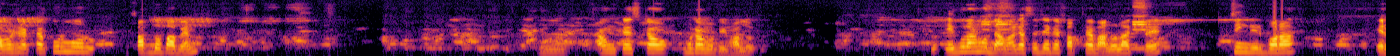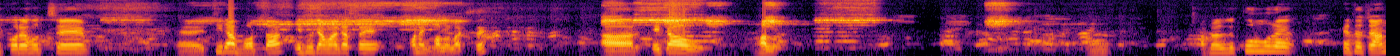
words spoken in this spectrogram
অবশ্যই একটা কুরমুর শব্দ পাবেন। এবং টেস্টটাও মোটামুটি ভালো। তো, এগুলোর মধ্যে আমার কাছে যেটা সবথেকে ভালো লাগছে, চিংড়ির বড়া। এরপরে হচ্ছে চিরা ভর্তা, এই দুইটা আমার কাছে অনেক ভালো লাগছে। আর এটাও ভালো। আপনারা যদি কুরমুরে খেতে চান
